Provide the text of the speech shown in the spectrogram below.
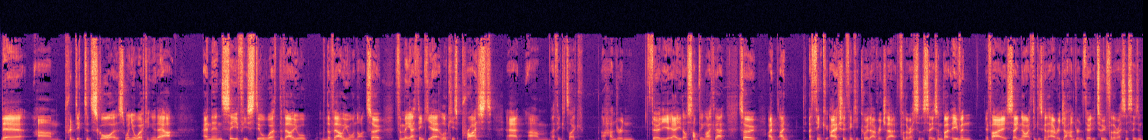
their um, predicted scores when you're working it out and then see if he's still worth the value the value or not. So for me, I think yeah, look, he's priced at um, I think it's like 138 or something like that. So I, I I think I actually think he could average that for the rest of the season. But even if I say no, I think he's going to average 132 for the rest of the season.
